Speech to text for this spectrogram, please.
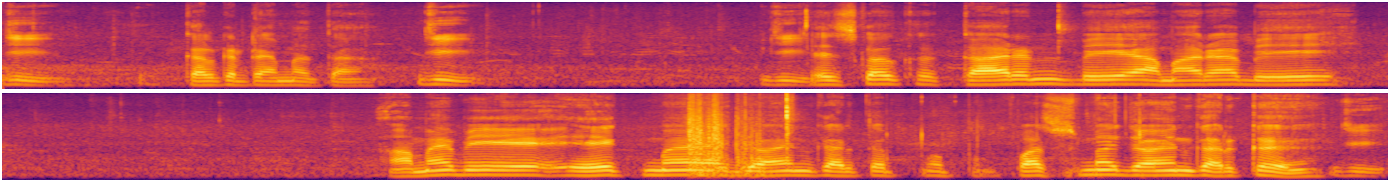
जी। कलकत्ता में था। जी जी। इसका कारण भी हमारा भी। हमें भी एक में ज्वाइन करते पस में ज्वाइन करके जी।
